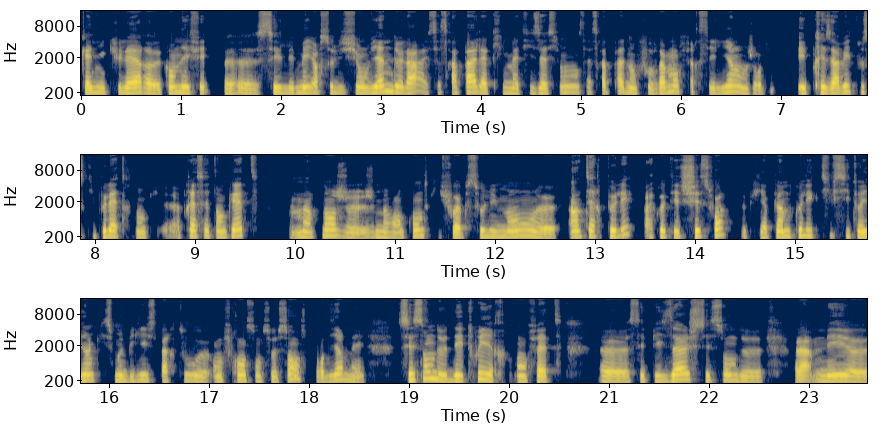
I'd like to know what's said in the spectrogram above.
caniculaire qu'en effet, c'est les meilleures solutions viennent de là et ce ne sera pas la climatisation, ça sera pas. Donc, il faut vraiment faire ces liens aujourd'hui et préserver tout ce qui peut l'être. Donc, après cette enquête, Maintenant, je, je, me rends compte qu'il faut absolument euh, interpeller à côté de chez soi. Donc, il y a plein de collectifs citoyens qui se mobilisent partout euh, en France en ce sens pour dire mais cessons de détruire en fait euh, ces paysages, cessons de voilà. Mais euh,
